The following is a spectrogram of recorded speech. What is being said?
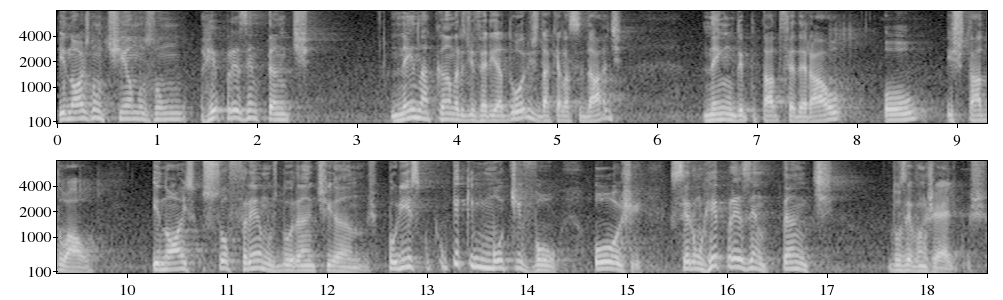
E nós não tínhamos um representante nem na Câmara de Vereadores daquela cidade, nem um deputado federal ou estadual. E nós sofremos durante anos. Por isso, o que, me motivou hoje ser um representante dos evangélicos?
